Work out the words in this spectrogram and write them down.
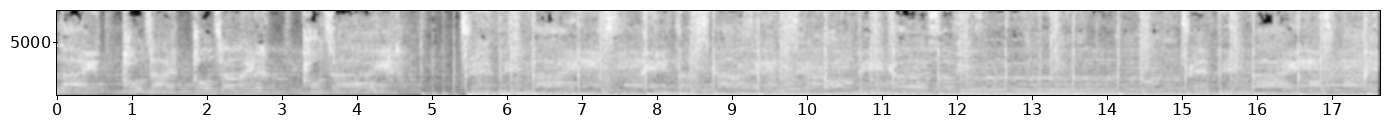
alive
